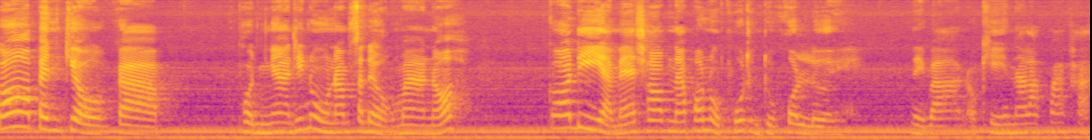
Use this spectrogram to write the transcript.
ก็เป็นเกี่ยวกับผลงานที่หนูนำเสนอออกมาเนาะก็ดีอะแม่ชอบนะเพราะหนูพูดถึงทุกคนเลยในบ้าน โอเค น่ารักมากค่ะ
